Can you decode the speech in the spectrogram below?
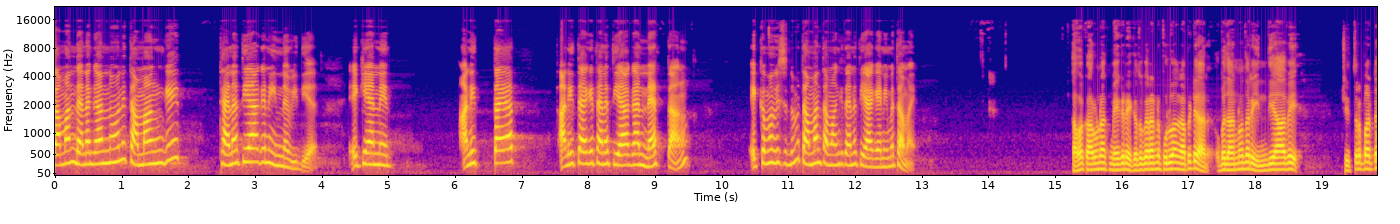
තමන් දැනගන්න ඕනේ තමන්ගේ තැනතියාගෙන ඉන්න විදිය. ඒ කියන්නේ අනිත් අයත් අනිත් අයගේ තැන තියාගන්න නැත්තං එකම විසිදුම තමන් තමන්ගේ තැන තියා ගැනීම තමයි. තව කරුණක් මේකට එකතු කරන්න පුළුවන් අපිට ඔබ දන්නවතර ඉන්දියාවේ චිත්‍රපට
